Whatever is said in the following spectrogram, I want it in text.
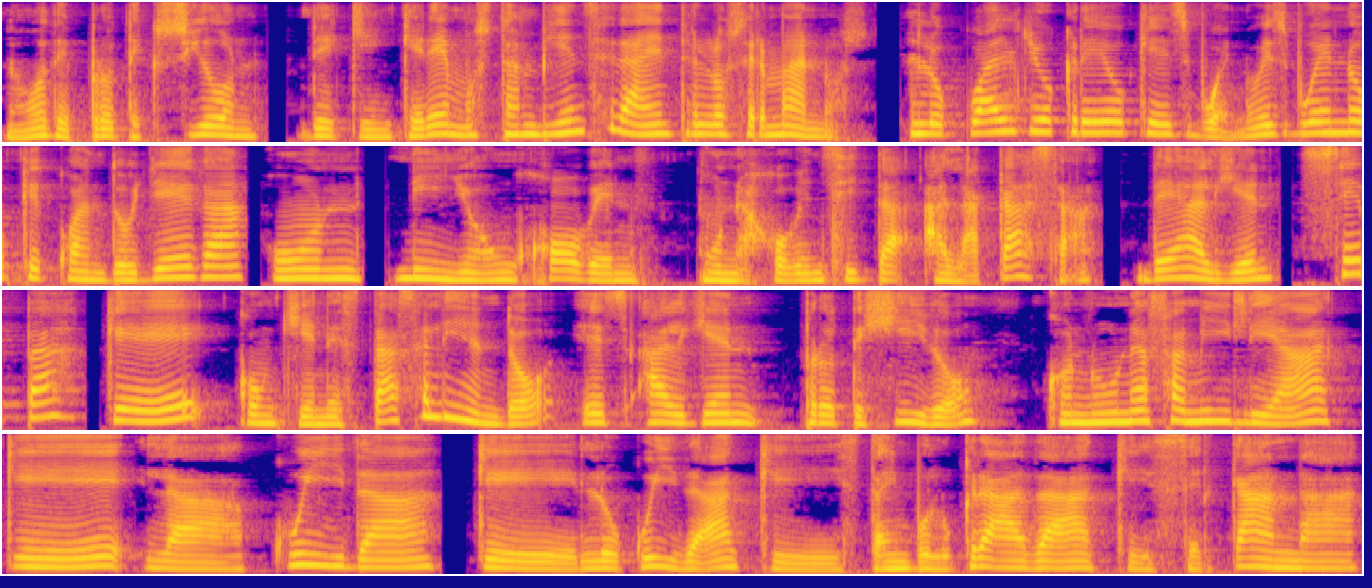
¿no? De protección de quien queremos. También se da entre los hermanos, lo cual yo creo que es bueno. Es bueno que cuando llega un niño, un joven, una jovencita a la casa, de alguien, sepa que con quien está saliendo es alguien protegido, con una familia que la cuida, que lo cuida, que está involucrada, que es cercana,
